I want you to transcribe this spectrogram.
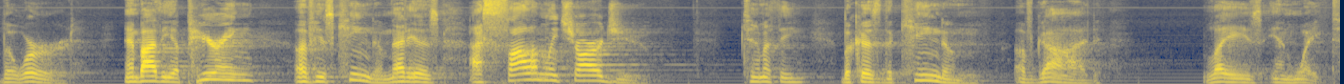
the Word. And by the appearing of his kingdom. That is, I solemnly charge you, Timothy, because the kingdom of God lays in wait.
